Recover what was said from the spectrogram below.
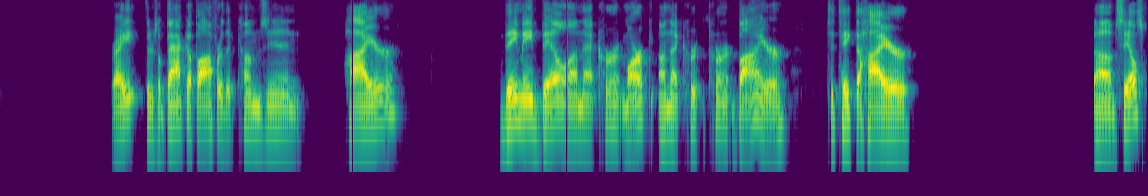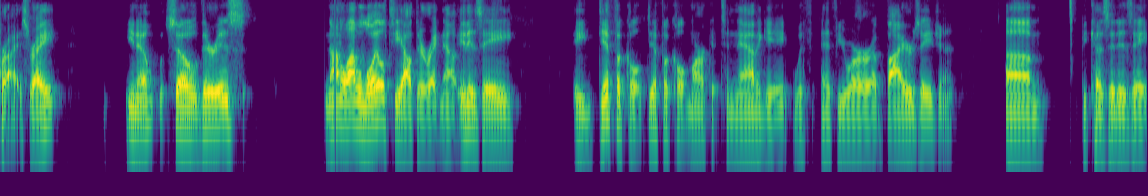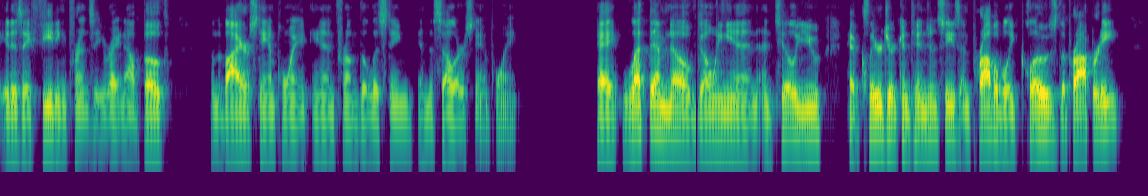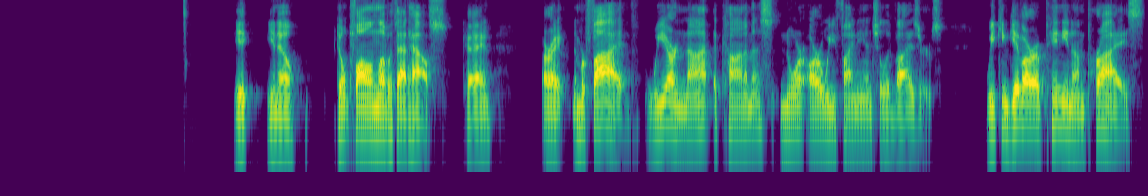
right? There's a backup offer that comes in higher, they may bail on that current mark on that cur- current buyer to take the higher um, sales price, right? You know, so there is not a lot of loyalty out there right now. It is a a difficult, difficult market to navigate with if you are a buyer's agent, um, because it is a it is a feeding frenzy right now, both from the buyer standpoint and from the listing and the seller standpoint. Okay. Let them know going in until you have cleared your contingencies and probably closed the property. It, you know, don't fall in love with that house. Okay. All right. Number five, we are not economists, nor are we financial advisors. We can give our opinion on price,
